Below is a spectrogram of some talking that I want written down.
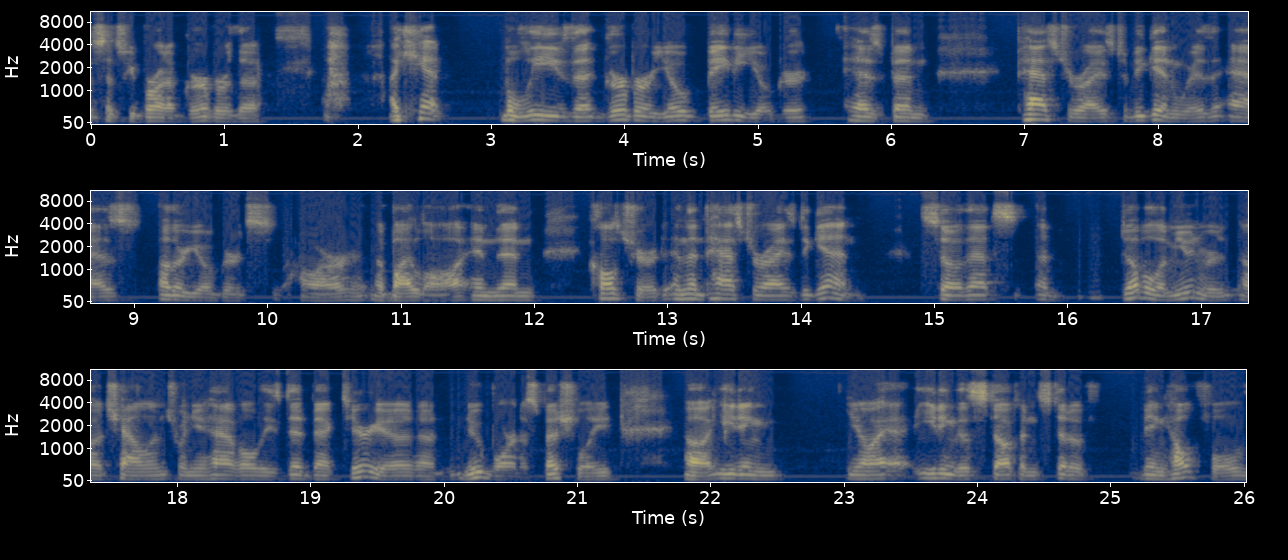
since we brought up Gerber, the I can't believe that Gerber yo- baby yogurt has been pasteurized to begin with, as other yogurts are uh, by law, and then cultured and then pasteurized again. So that's a double immune uh, challenge when you have all these dead bacteria in a newborn, especially uh, eating, you know, uh, eating this stuff instead of being helpful,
